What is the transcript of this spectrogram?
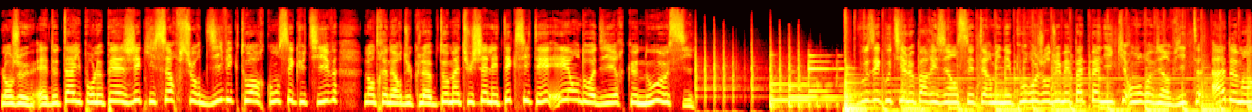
L'enjeu est de taille pour le PSG qui surfe sur 10 victoires consécutives. L'entraîneur du club, Thomas Tuchel, est excité et on doit dire que nous aussi. Vous écoutiez Le Parisien, c'est terminé pour aujourd'hui, mais pas de panique, on revient vite. À demain.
